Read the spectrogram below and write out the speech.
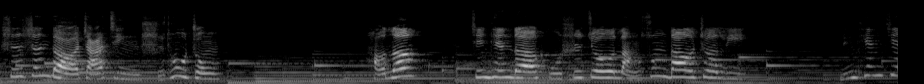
深深地扎进石头中。好了，今天的古诗就朗诵到这里，明天见。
